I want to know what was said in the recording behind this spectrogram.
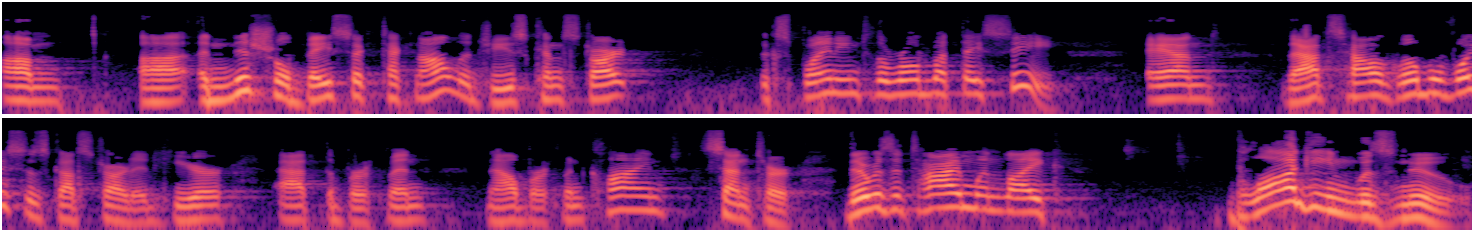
um, uh, initial basic technologies can start explaining to the world what they see. And that's how Global Voices got started here at the Berkman, now Berkman Klein Center. There was a time when like blogging was new.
